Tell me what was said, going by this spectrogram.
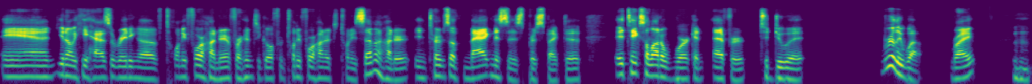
And you know, he has a rating of 2400. And for him to go from 2400 to 2700, in terms of Magnus's perspective, it takes a lot of work and effort to do it really well, right? Mhm.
